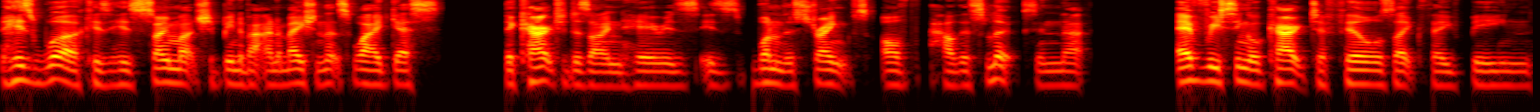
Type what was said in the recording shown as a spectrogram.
his work is is so much had been about animation. That's why I guess the character design here is is one of the strengths of how this looks. In that every single character feels like they've been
